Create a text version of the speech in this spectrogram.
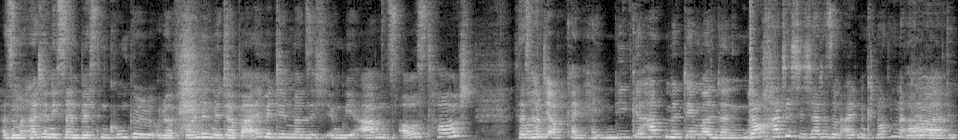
Also man hat ja nicht seinen besten Kumpel oder Freundin mit dabei, mit dem man sich irgendwie abends austauscht. Das heißt, man hat ja auch kein Handy gehabt, mit dem man dann... Doch, hatte ich. Ich hatte so einen alten Knochen, Ja, aber, du,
